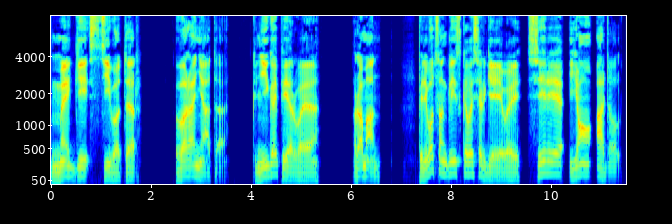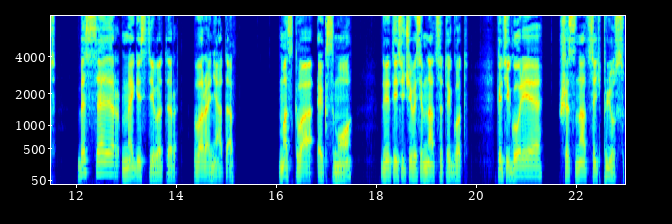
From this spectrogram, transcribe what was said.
Мэгги Стивотер. Воронята. Книга первая. Роман. Перевод с английского Сергеевой. Серия Young Adult. Бестселлер Мэгги Стивотер. Воронята. Москва. Эксмо. 2018 год. Категория 16+.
